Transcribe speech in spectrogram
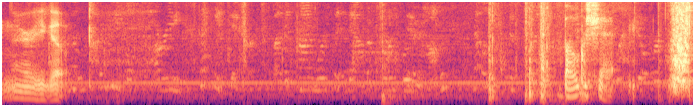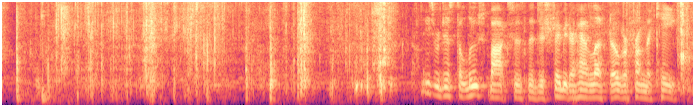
There you go. Bichette. These were just the loose boxes the distributor had left over from the case.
